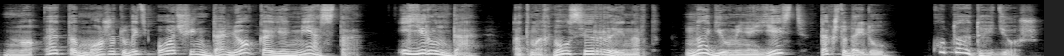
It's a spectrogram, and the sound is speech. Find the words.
Но это может быть очень далекое место. Ерунда, отмахнулся Рейнард. Ноги у меня есть, так что дойду. Куда дойдешь?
